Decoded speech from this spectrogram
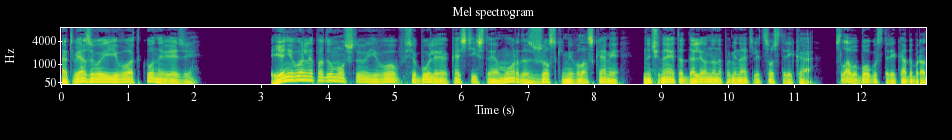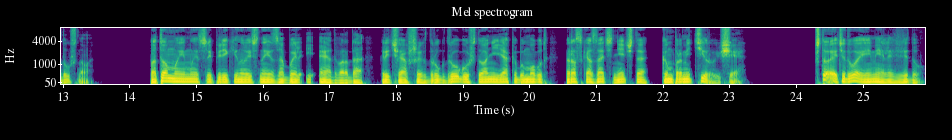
Отвязывая его от коновязи, я невольно подумал, что его все более костистая морда с жесткими волосками начинает отдаленно напоминать лицо старика, слава богу, старика добродушного. Потом мои мысли перекинулись на Изабель и Эдварда, кричавших друг другу, что они якобы могут рассказать нечто компрометирующее. Что эти двое имели в виду?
